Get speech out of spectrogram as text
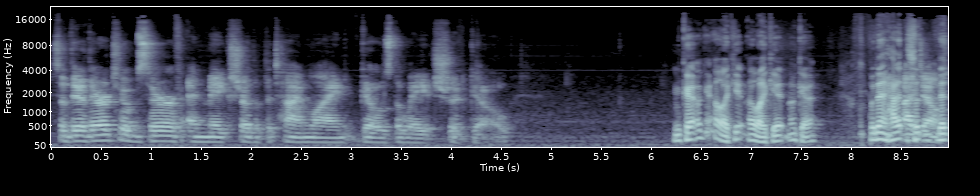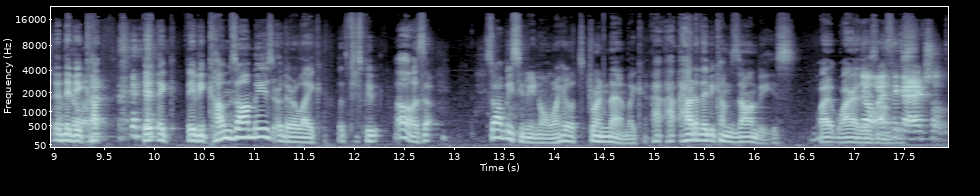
So they're there to observe and make sure that the timeline goes the way it should go. Okay, okay, I like it. I like it. Okay, but then how? So then they become they, they, they become zombies, or they're like let's just be oh is that, zombies seem to be normal here. Let's join them. Like h- how do they become zombies? Why why are they? No, I think I actually.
